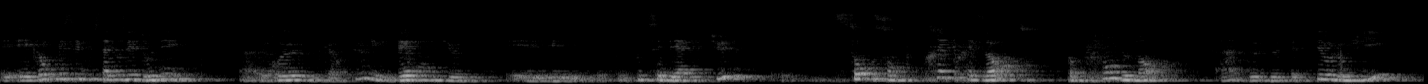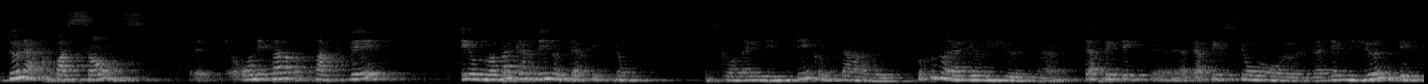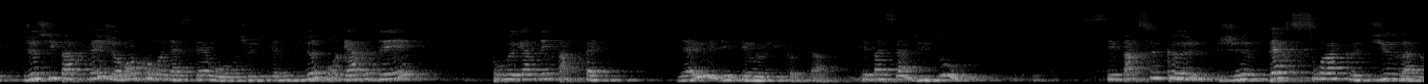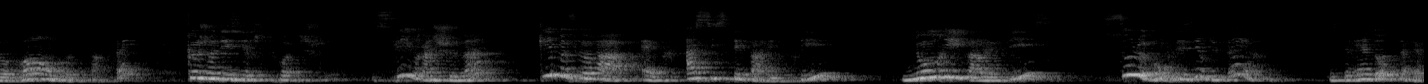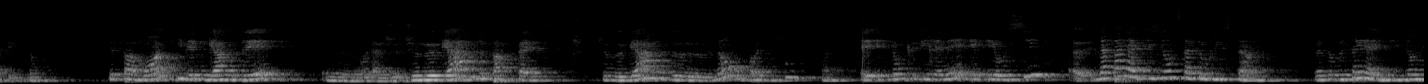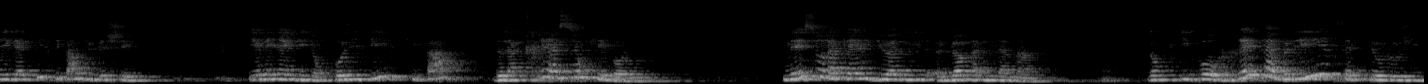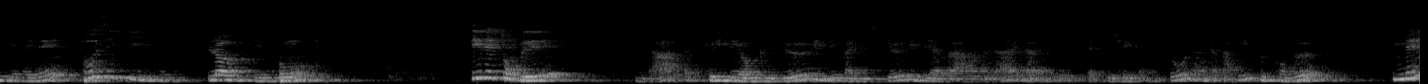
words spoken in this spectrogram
Et, donc, mais ça nous est donné. Hein, heureux les cœurs purs, ils verront Dieu. Et, toutes ces béatitudes sont, très présentes comme fondement hein, de, cette théologie, de la croissance. Euh, on n'est pas parfait et on ne doit pas garder notre perfection. Parce qu'on a eu des idées comme ça, euh, surtout dans la vie religieuse. Hein. Euh, la perfection de la vie religieuse, c'était je suis parfait, je rentre au monastère où je suis religieuse pour garder, pour me garder parfaite. Il y a eu des théologies comme ça. C'est pas ça du tout. C'est parce que je perçois que Dieu va me rendre que je désire suivre un chemin qui me fera être assisté par l'Esprit nourri par le Fils, sous le bon plaisir du Père. Mais c'est rien d'autre la perfection. C'est pas moi qui vais me garder, euh, voilà, je, me garde parfaite. Je me garde, non, pas du tout. Et, donc Irénée est, aussi euh, n'a pas la vision de saint Augustin. Saint Augustin il a une vision négative qui part du péché. Irénée a une vision positive qui part de la création qui est bonne, mais sur laquelle Dieu a mis, l'homme a mis la main. Donc il faut rétablir cette théologie d'Irénée positive. L'homme est bon, il est tombé, parce qu'il est orgueilleux, il est malicieux, il il a sept péchés capitaux, l'avarice, tout ce qu'on veut. Mais,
